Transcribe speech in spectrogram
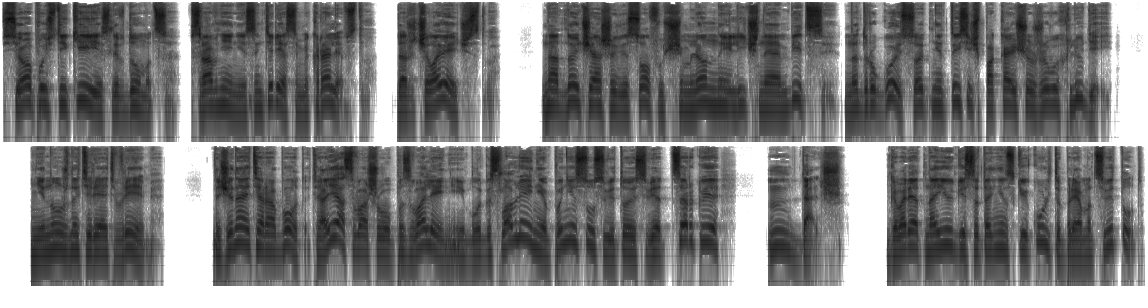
Все пустяки, если вдуматься, в сравнении с интересами королевства, даже человечества. На одной чаше весов ущемленные личные амбиции, на другой сотни тысяч пока еще живых людей. Не нужно терять время. Начинайте работать, а я, с вашего позволения и благословления, понесу святой свет церкви дальше. Говорят, на юге сатанинские культы прямо цветут.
